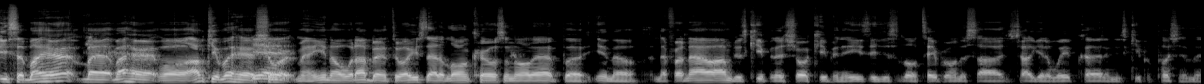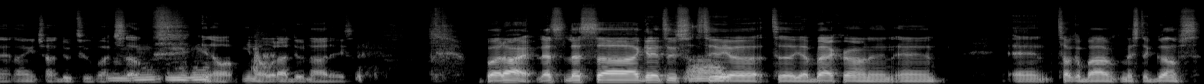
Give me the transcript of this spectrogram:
you said my hair, my my hair. Well, I'm keeping my hair yeah. short, man. You know what I've been through. I used to have long curls and all that, but you know, for now, I'm just keeping it short, keeping it easy, just a little taper on the side, just try to get a wave cut and just keep it pushing, man. I ain't trying to do too much, so mm-hmm. you know, you know what I do nowadays. But all right, let's let's uh, get into to your to your background and and and talk about Mr. Gumbs.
